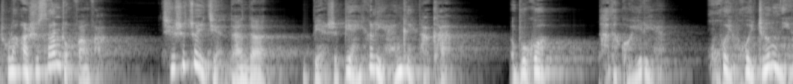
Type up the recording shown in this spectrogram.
出了二十三种方法，其实最简单的便是变一个脸给他看。不过他的鬼脸会不会狰狞？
